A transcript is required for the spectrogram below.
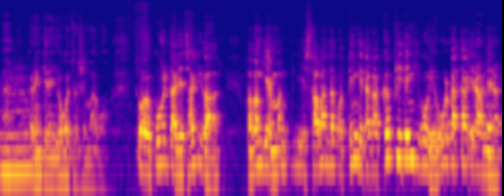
예, 음. 그런 게는 요거 조심하고 또 9월달에 자기가 하반기에 막이 사반다고 댕기다가 급히 댕기고 요걸 갖다 이러면은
